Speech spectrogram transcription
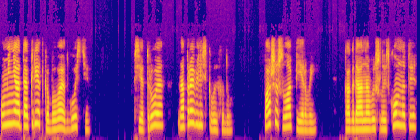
«У меня так редко бывают гости». Все трое направились к выходу. Паша шла первой. Когда она вышла из комнаты,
